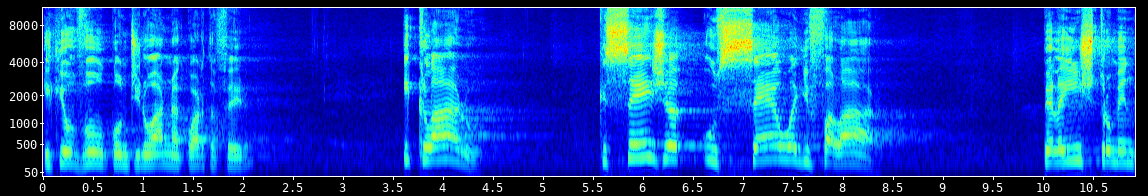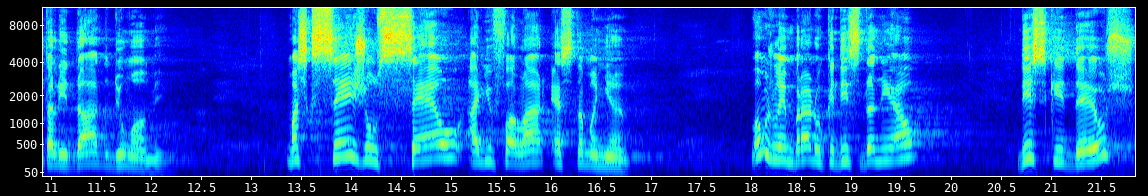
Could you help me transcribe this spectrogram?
e que eu vou continuar na quarta-feira. E claro, que seja o céu a lhe falar, pela instrumentalidade de um homem, mas que seja o céu a lhe falar esta manhã. Vamos lembrar o que disse Daniel? Disse que Deus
